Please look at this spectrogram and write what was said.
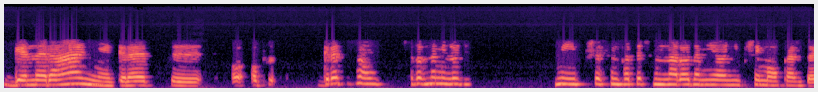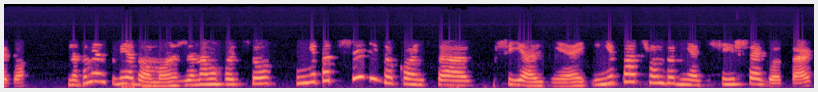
Generalnie Grecy, o, o, Grecy są cudownymi ludźmi mi przesympatycznym narodem i oni przyjmą każdego. Natomiast wiadomo, że na uchodźców nie patrzyli do końca przyjaźnie i nie patrzą do dnia dzisiejszego, tak?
